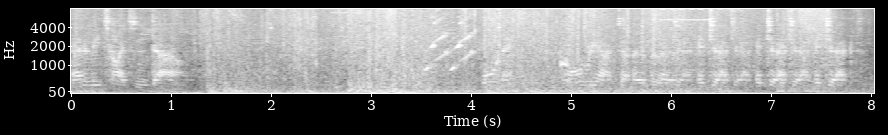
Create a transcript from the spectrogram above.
Enemy Titan down. Warning, core reactor overload. Eject, eject, eject, eject.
